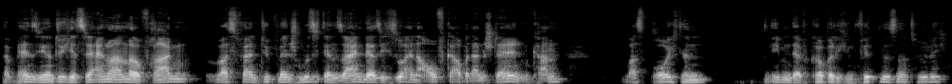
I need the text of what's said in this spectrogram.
Da werden sich natürlich jetzt der ein oder andere fragen, was für ein Typ Mensch muss ich denn sein, der sich so eine Aufgabe dann stellen kann? Was brauche ich denn neben der körperlichen Fitness natürlich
